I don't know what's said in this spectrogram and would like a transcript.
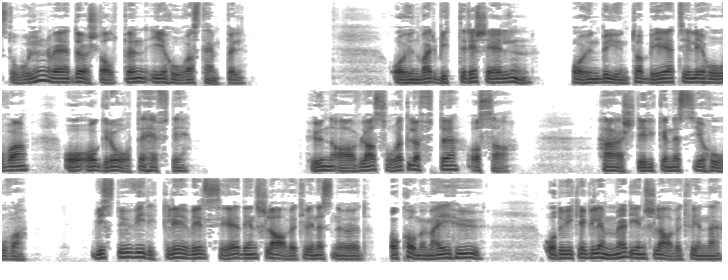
stolen ved dørstolpen i Jehovas tempel. Og hun var bitter i sjelen, og hun begynte å be til Jehova og å gråte heftig. Hun avla så et løfte og sa, «Herstyrkenes Jehova, hvis du virkelig vil se din slavekvinnes nød og komme meg i hu, og du ikke glemmer din slavekvinne,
